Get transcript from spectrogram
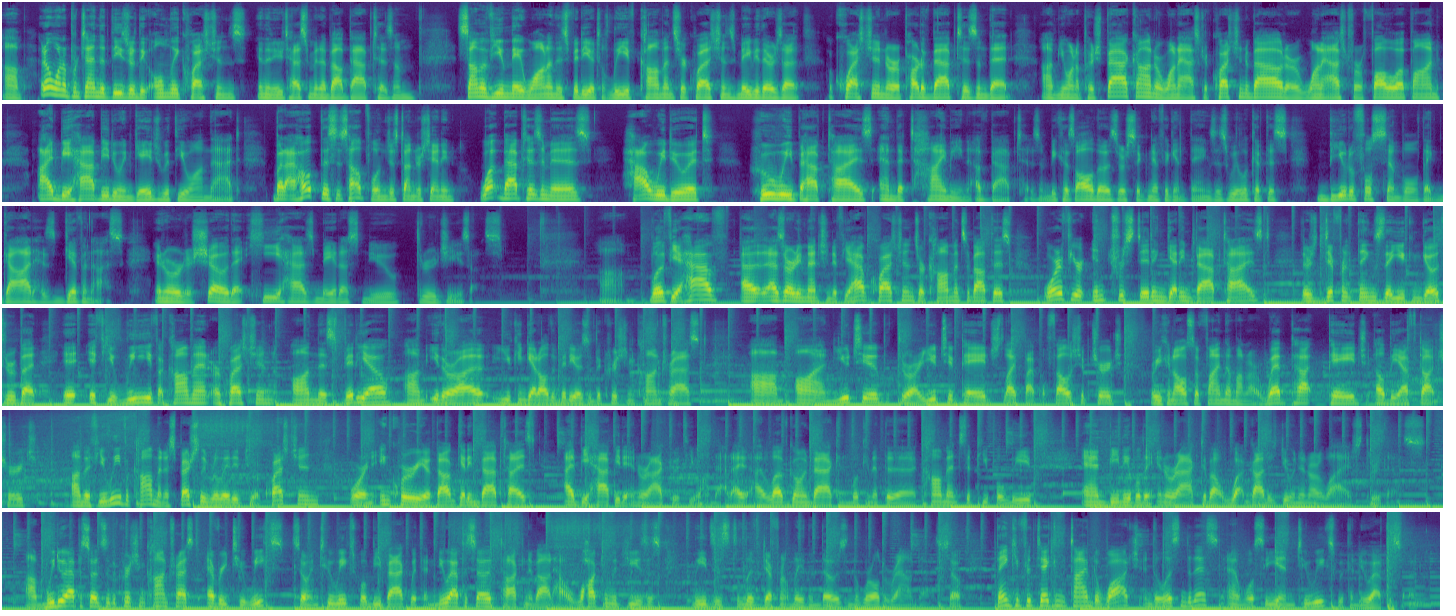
Um, I don't want to pretend that these are the only questions in the New Testament about baptism. Some of you may want in this video to leave comments or questions. Maybe there's a, a question or a part of baptism that um, you want to push back on or want to ask a question about or want to ask for a follow up on. I'd be happy to engage with you on that. But I hope this is helpful in just understanding what baptism is, how we do it, who we baptize, and the timing of baptism, because all those are significant things as we look at this beautiful symbol that God has given us in order to show that He has made us new through Jesus. Um, well, if you have, as I already mentioned, if you have questions or comments about this, or if you're interested in getting baptized, there's different things that you can go through. But if you leave a comment or question on this video, um, either uh, you can get all the videos of the Christian Contrast um, on YouTube through our YouTube page, Life Bible Fellowship Church, or you can also find them on our web page, lbf.church. Um, if you leave a comment, especially related to a question or an inquiry about getting baptized, I'd be happy to interact with you on that. I, I love going back and looking at the comments that people leave and being able to interact about what God is doing in our lives through this. Um, we do episodes of the Christian Contrast every two weeks. So, in two weeks, we'll be back with a new episode talking about how walking with Jesus leads us to live differently than those in the world around us. So, thank you for taking the time to watch and to listen to this, and we'll see you in two weeks with a new episode.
